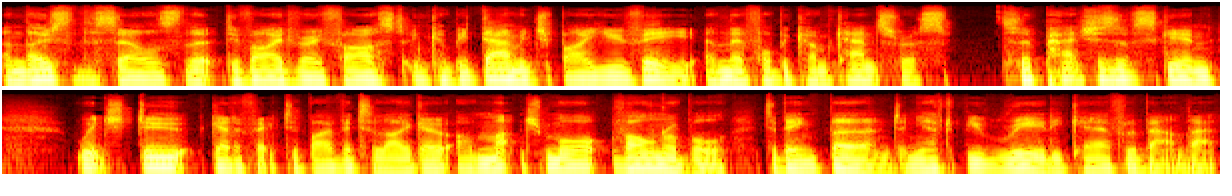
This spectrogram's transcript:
And those are the cells that divide very fast and can be damaged by UV and therefore become cancerous. So patches of skin which do get affected by vitiligo are much more vulnerable to being burned and you have to be really careful about that.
